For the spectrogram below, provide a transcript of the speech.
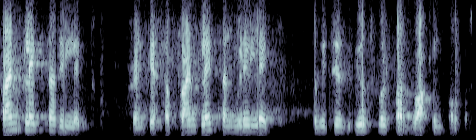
front legs and middle legs. So in case of front legs and middle legs, which is useful for walking purpose.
